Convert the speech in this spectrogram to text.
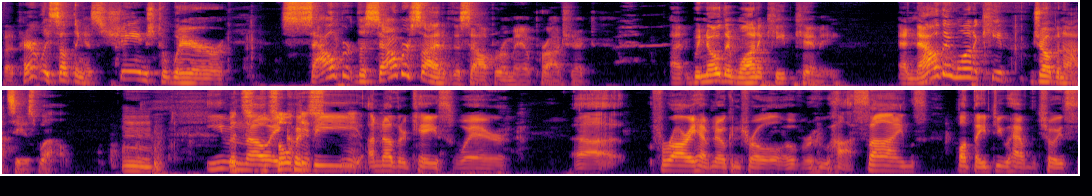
but apparently something has changed to where Sauber, the Sauber side of this Alfa Romeo project, uh, we know they want to keep Kimi, and now they want to keep Giovinazzi as well. Mm. Even But though it talk could be yeah. another case where uh, Ferrari have no control over who Haas signs, but they do have the choice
